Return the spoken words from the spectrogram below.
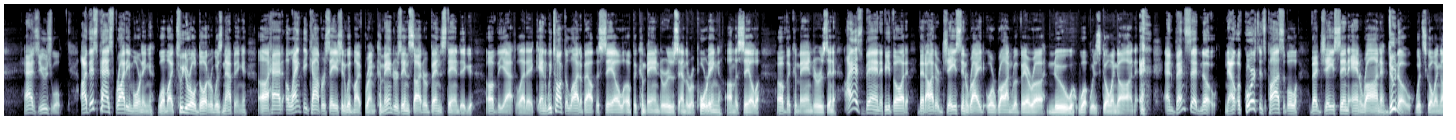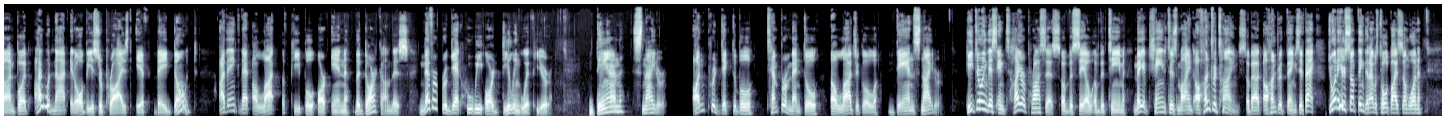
as usual. Uh, this past Friday morning, while my two year old daughter was napping, uh, had a lengthy conversation with my friend, Commanders insider Ben Standig of The Athletic. And we talked a lot about the sale of the Commanders and the reporting on the sale of the Commanders. And I asked Ben if he thought that either Jason Wright or Ron Rivera knew what was going on. and Ben said no. Now, of course, it's possible that Jason and Ron do know what's going on, but I would not at all be surprised if they don't. I think that a lot of people are in the dark on this. Never forget who we are dealing with here Dan Snyder. Unpredictable, temperamental, illogical Dan Snyder. He, during this entire process of the sale of the team, may have changed his mind a hundred times about a hundred things. In fact, do you want to hear something that I was told by someone?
